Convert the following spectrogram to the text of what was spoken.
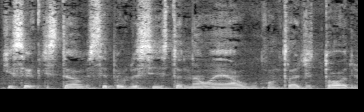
que ser cristão e ser progressista não é algo contraditório.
